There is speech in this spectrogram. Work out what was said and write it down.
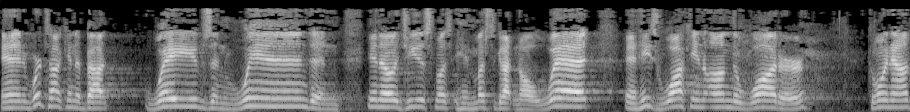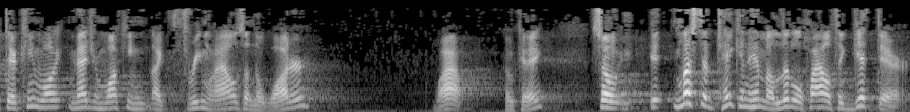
And we're talking about waves and wind and, you know, Jesus must, he must have gotten all wet and he's walking on the water Going out there, can you walk, imagine walking like three miles on the water? Wow. Okay. So it must have taken him a little while to get there.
